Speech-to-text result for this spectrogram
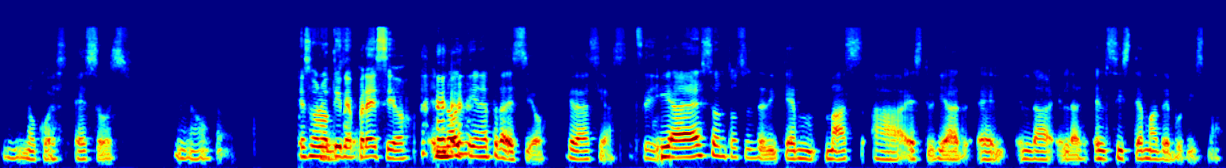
no, eso es, you eso no tiene precio. No tiene precio, gracias. Y a eso entonces dediqué más a estudiar el, la, el sistema de budismo.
